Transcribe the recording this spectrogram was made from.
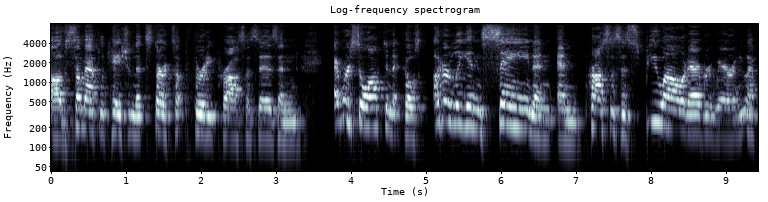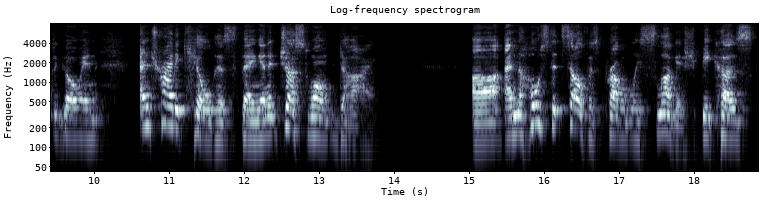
of some application that starts up 30 processes and ever so often it goes utterly insane and, and processes spew out everywhere and you have to go in and try to kill this thing and it just won't die. Uh, and the host itself is probably sluggish because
